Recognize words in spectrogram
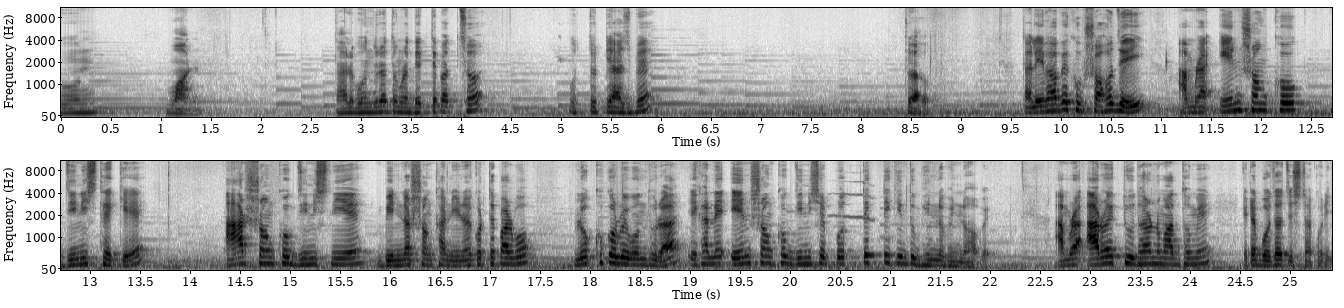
গুণ ওয়ান তাহলে বন্ধুরা তোমরা দেখতে পাচ্ছ, উত্তরটি আসবে টুয়েলভ তাহলে এভাবে খুব সহজেই আমরা এন সংখ্যক জিনিস থেকে আর সংখ্যক জিনিস নিয়ে বিন্যাস সংখ্যা নির্ণয় করতে পারব। লক্ষ্য করবে বন্ধুরা, এখানে এন সংখ্যক জিনিসের প্রত্যেকটি কিন্তু ভিন্ন ভিন্ন হবে। আমরা আরও একটি উদাহরণের মাধ্যমে এটা বোঝার চেষ্টা করি।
